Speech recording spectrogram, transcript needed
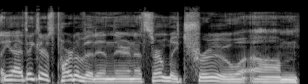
yeah, I think there's part of it in there, and it's certainly true. Um,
